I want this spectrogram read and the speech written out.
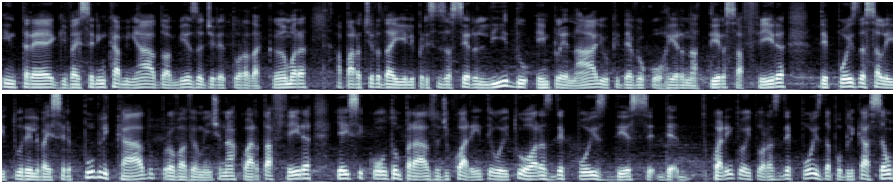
entregue, vai ser encaminhado à mesa diretora da Câmara. A partir daí, ele precisa ser lido em plenário, que deve ocorrer na terça-feira. Depois dessa leitura, ele vai ser publicado, provavelmente na quarta-feira, e aí se conta um prazo de 48 horas depois desse. De, 48 horas depois da publicação,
